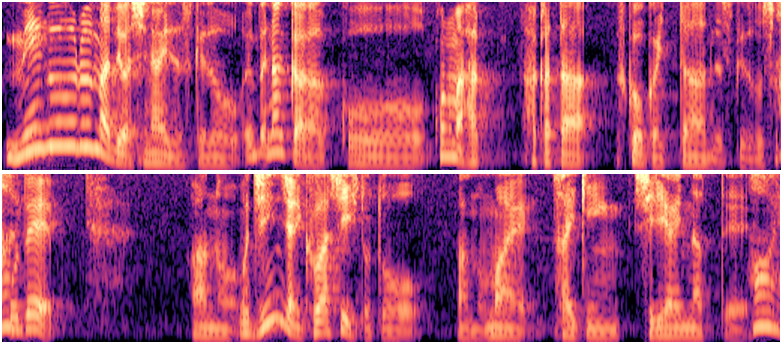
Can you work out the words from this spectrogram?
巡るまではしないですけどやっぱりなんかこうこの前は博多福岡行ったんですけどそこで、あの神社に詳しい人とあの前最近知り合いになってはい。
